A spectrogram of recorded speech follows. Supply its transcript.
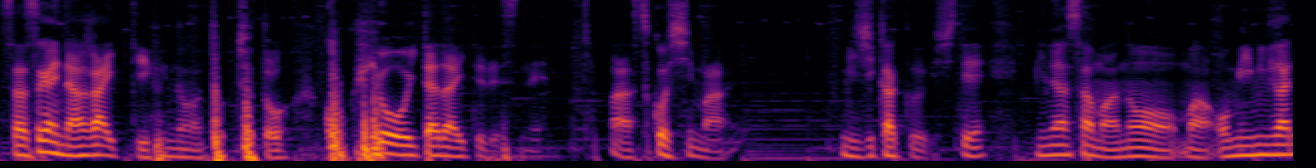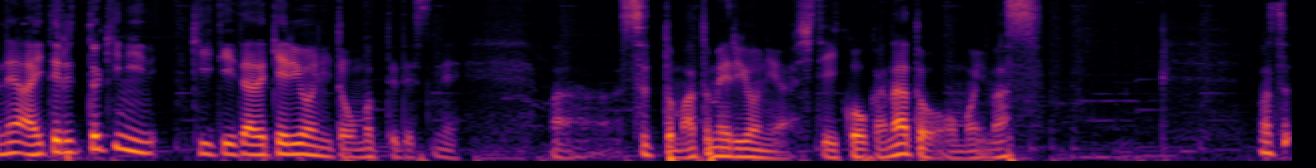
さすがに長いっていうのはちょっと酷評をいただいてですね、まあ、少しまあ短くして皆様の、まあ、お耳がね開いてる時に聞いていただけるようにと思ってですね、まあ、すっとまとめるようにはしていこうかなと思います。まず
